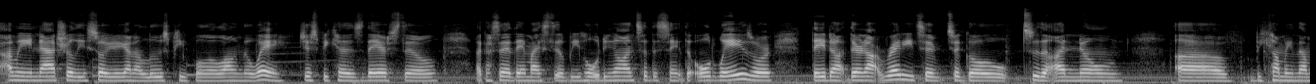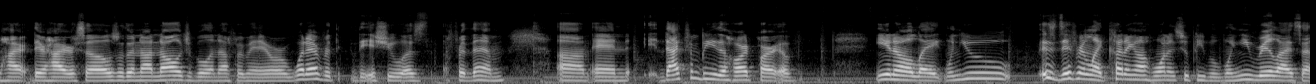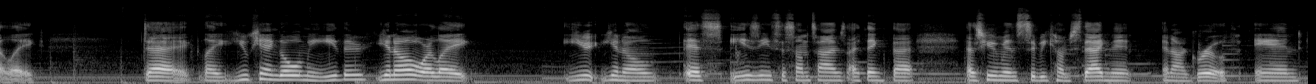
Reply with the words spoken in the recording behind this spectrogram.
I mean, naturally, so you're gonna lose people along the way, just because they're still, like I said, they might still be holding on to the same, the old ways, or they don't, they're not ready to to go to the unknown of becoming them higher, their higher selves, or they're not knowledgeable enough of it, or whatever the, the issue was for them, um, and that can be the hard part of, you know, like when you it's different like cutting off one or two people. When you realize that like dag like you can't go with me either you know or like you you know it's easy to sometimes i think that as humans to become stagnant in our growth. And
